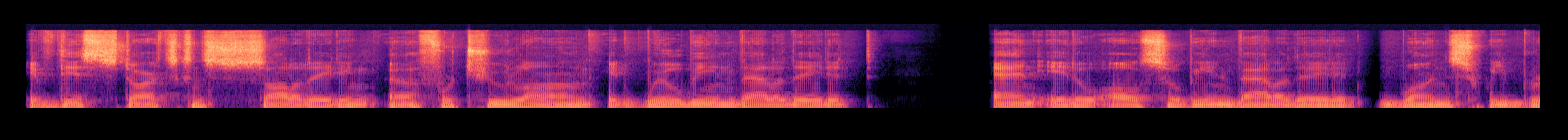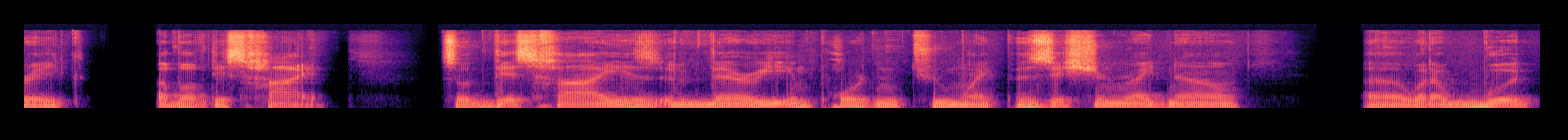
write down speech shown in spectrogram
If this starts consolidating uh, for too long, it will be invalidated and it'll also be invalidated once we break above this high. So this high is very important to my position right now. Uh, what I would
